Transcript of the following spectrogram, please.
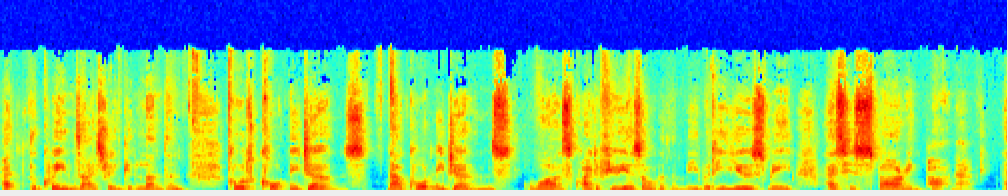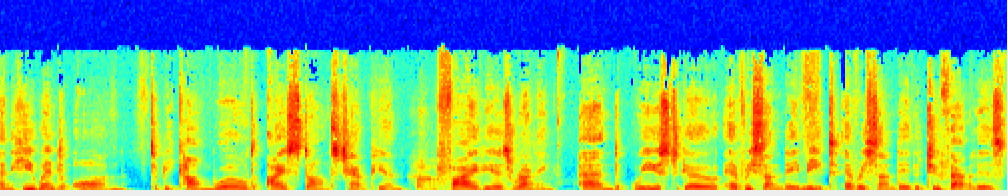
at the Queen's Ice Rink in London, called Courtney Jones. Now, Courtney Jones was quite a few years older than me, but he used me as his sparring partner. And he went on to become world ice dance champion uh-huh. five years running. And we used to go every Sunday, meet every Sunday, the two families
